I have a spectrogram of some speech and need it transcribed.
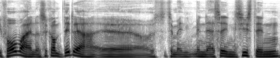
i forvejen, og så kom det der, øh, og så, men, men altså i den sidste ende,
